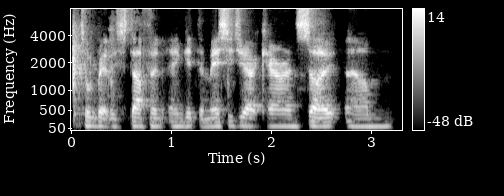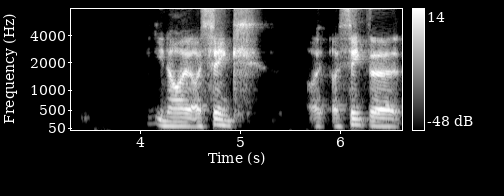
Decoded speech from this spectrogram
talk about this stuff and, and get the message out, Karen. So, um, you know, I think I, I think that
